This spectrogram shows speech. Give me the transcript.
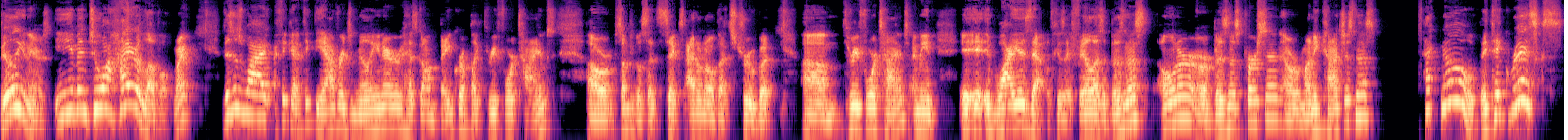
Billionaires even to a higher level, right? This is why I think I think the average millionaire has gone bankrupt like three, four times, or some people said six. I don't know if that's true, but um, three, four times. I mean, it, it, why is that? Because they fail as a business owner or a business person or money consciousness? Heck no, they take risks,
